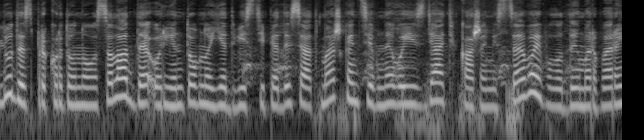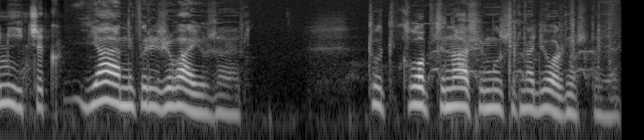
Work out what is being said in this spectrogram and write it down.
Люди з прикордонного села, де орієнтовно є 250 мешканців, не виїздять, каже місцевий Володимир Веремійчик. Я не переживаю за. Тут хлопці наші мусять надіжно стояти.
